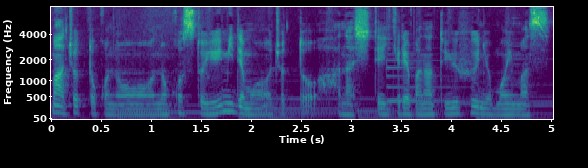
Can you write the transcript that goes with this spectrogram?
まあちょっとこの残すという意味でもちょっと話していければなというふうに思います。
